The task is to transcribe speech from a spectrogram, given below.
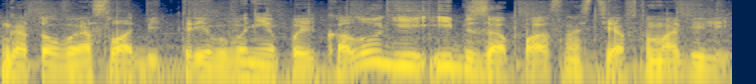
готовый ослабить требования по экологии и безопасности автомобилей.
